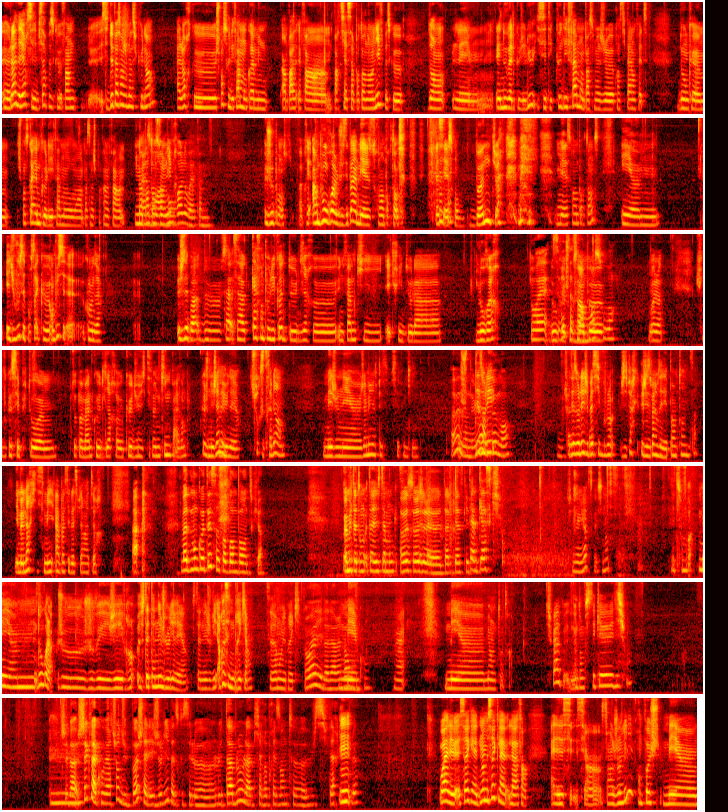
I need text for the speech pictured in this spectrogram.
Euh, là d'ailleurs c'est bizarre parce que, enfin, euh, c'est deux personnages masculins, alors que je pense que les femmes ont quand même une, un par- enfin, une partie assez importante dans le livre, parce que dans les, les nouvelles que j'ai lues, c'était que des femmes en personnage principal en fait. Donc euh, je pense quand même que les femmes ont un personnage, enfin une importance dans le livre. rôle, ouais, comme... Je pense. Après, un bon rôle, je sais pas, mais elles seront importantes. je sais pas si elles seront bonnes, tu vois, mais, mais elles seront importantes. Et, euh, et du coup, c'est pour ça que, en plus, euh, comment dire, euh, je sais pas, de, ça, ça casse un peu les codes de lire euh, une femme qui écrit de la l'horreur. Ouais, Donc, c'est vrai je que ça trouve ça un peu- souvent. Voilà. Je trouve que c'est plutôt, euh, plutôt pas mal que de lire euh, que du Stephen King, par exemple, que je n'ai jamais Mm. lu d'ailleurs. Je trouve que c'est très bien, hein. Mais je n'ai euh, jamais lu un Stephen King. Ah ouais, Je j'en ai lu désolée. un peu, moi. Je suis désolée, je sais pas si vous. J'espère que, j'espère que vous n'allez pas entendre ça. Il y a ma mère qui se met à passer l'aspirateur. Bah, de mon côté, ça s'entend pas, en tout cas. Ouais, mais t'as ton. T'as, t'as mon. Ah ouais, c'est vrai, j'ai- t'as le casque et T'as le casque. Je vais ailleurs parce que sinon. être sombre. Mais euh, donc voilà, je, je vais. J'ai vraiment. Cette année, je le lirai. Hein. Cette année, je le lis. Après, c'est une brique, hein. C'est vraiment une brique. Ouais, il a l'air énorme, Mais- du coup. Ouais. Mais, euh, mais on le tentera. Je sais pas, donc c'était quelle édition? Je sais pas, je sais que la couverture du poche, elle est jolie parce que c'est le, le tableau là qui représente euh, Lucifer qui Mm. pleure. Ouais, c'est vrai qu'elle. Non, mais c'est vrai que la. la enfin, elle est- c'est, c'est un, c'est un joli livre en poche, mais. euh,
